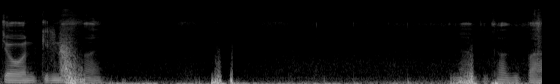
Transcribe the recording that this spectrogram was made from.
โจรกินน้ำหน่อย กินน้ำกินข้าวกินปลา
